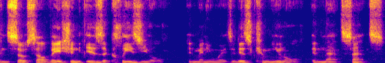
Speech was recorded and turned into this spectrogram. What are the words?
And so salvation is ecclesial in many ways, it is communal in that sense.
